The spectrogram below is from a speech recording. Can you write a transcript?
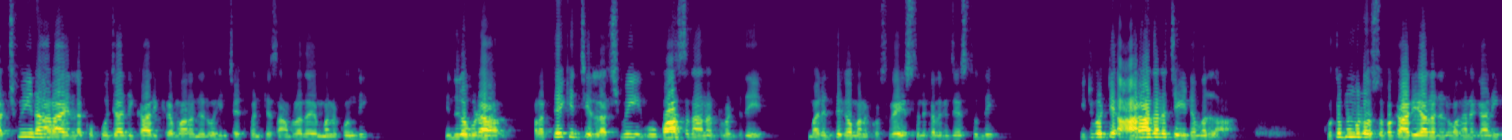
లక్ష్మీనారాయణలకు పూజాది కార్యక్రమాలు నిర్వహించేటువంటి సాంప్రదాయం మనకుంది. ఇందులో కూడా ప్రత్యేకించి లక్ష్మీ ఉపాసన అన్నటువంటిది మరింతగా మనకు శ్రేయస్సును కలిగజేస్తుంది. ఇటువంటి ఆరాధన చేయడం వల్ల కుటుంబంలో శుభకార్యాల నిర్వహణ కానీ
